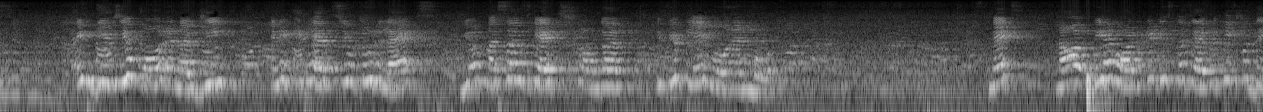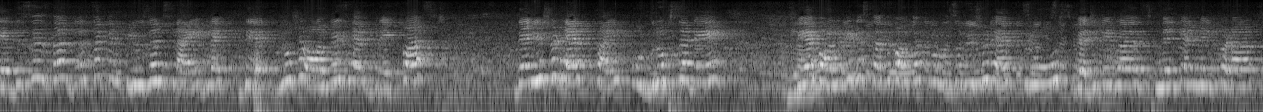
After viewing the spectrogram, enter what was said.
It gives you more energy and it, helps you to relax. Your muscles get stronger if you play more and more. Next, now we have already discussed everything. So there, this is the just the conclusion slide. Like there, you should always have breakfast. Then you should have five food groups a day. We have already discussed about the fruits. So you should have fruits, vegetables, milk and milk products.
